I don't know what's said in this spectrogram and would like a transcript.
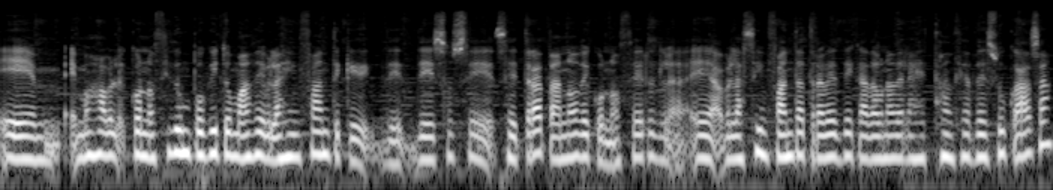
eh, hemos conocido un poquito más de Blas Infante, que de, eso se, trata, ¿no? De conocer eh, a Blas Infante a través de cada una de las estancias de su casa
